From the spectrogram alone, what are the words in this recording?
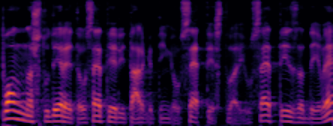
polno naštudirajte vse te retargetinge, vse te stvari, vse te zadeve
